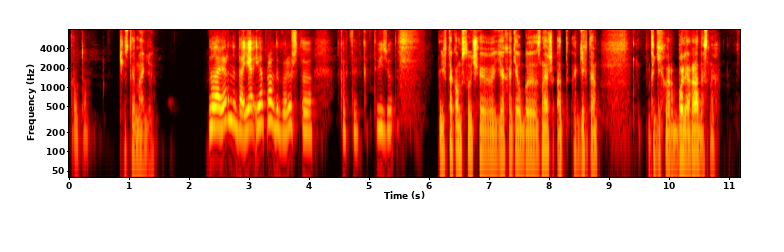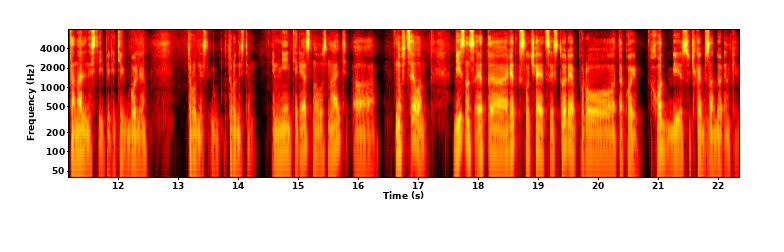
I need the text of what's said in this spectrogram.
круто. Чистая магия. Ну, наверное, да. Я, я правда говорю, что как-то как везет. И в таком случае я хотел бы, знаешь, от каких-то таких более радостных тональностей перейти к более трудность, к трудностям. И мне интересно узнать, а, ну, в целом, бизнес – это редко случается история про такой ход без сучка без задоринки.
